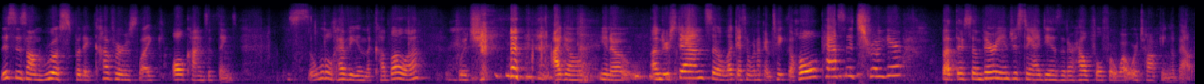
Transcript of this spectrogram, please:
This is on Rus, but it covers like all kinds of things. It's a little heavy in the Kabbalah, which I don't, you know, understand. So like I said, we're not going to take the whole passage from here, but there's some very interesting ideas that are helpful for what we're talking about,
